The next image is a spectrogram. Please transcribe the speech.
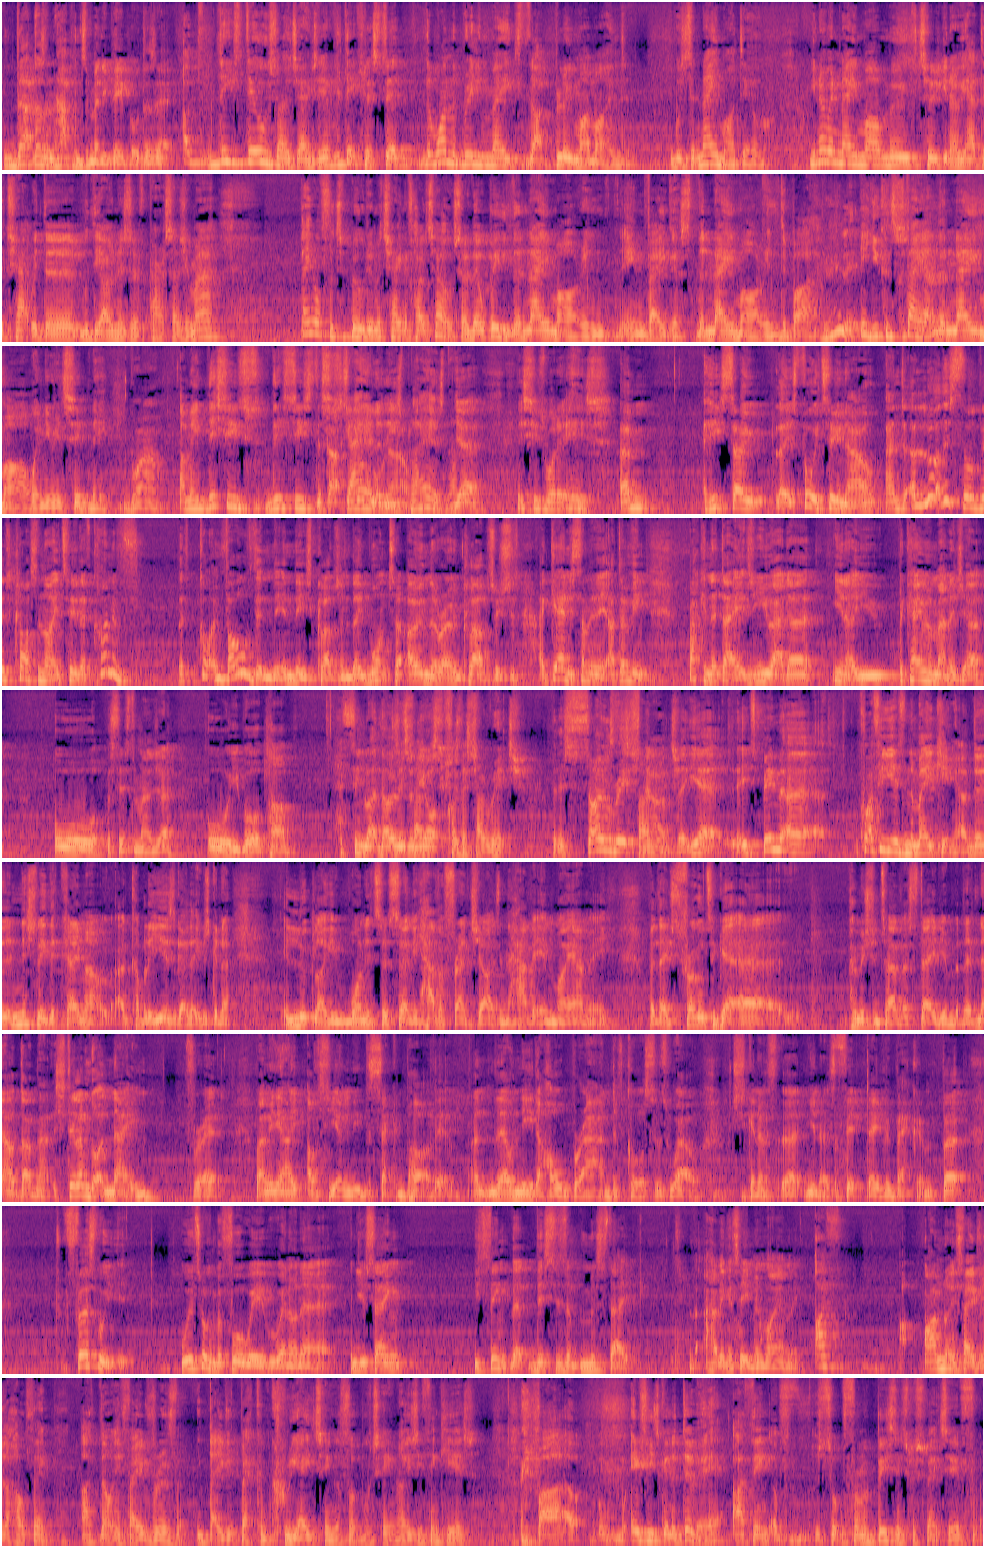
That doesn't happen to many people, does it? Uh, these deals, though, James, they're ridiculous. The, the one that really made, like, blew my mind was the Neymar deal. You know when Neymar moved to, you know, he had the chat with the with the owners of Paris Saint Germain. They offered to build him a chain of hotels, so there'll be the Neymar in, in Vegas, the Neymar in Dubai. Really? Yeah, you can stay at the Neymar when you're in Sydney. Wow. I mean, this is this is the That's scale of these now. players now. Yeah. this is what it is. Um, he so like, forty two now, and a lot of this this class of ninety two, they've kind of they've got involved in in these clubs, and they want to own their own clubs, which is again is something that I don't think back in the days you had a you know you became a manager or assistant manager or you bought a pub. It seemed like those are the options Because they're so rich. But they're so rich so now. rich. That, yeah, it's been uh, quite a few years in the making. Uh, the, initially, they came out a couple of years ago that he was going to. It looked like he wanted to certainly have a franchise and have it in Miami, but they've struggled to get uh, permission to have a stadium. But they've now done that. Still haven't got a name for it. But I mean, I obviously you only need the second part of it, and they'll need a whole brand, of course, as well, which is going to uh, you know fit David Beckham. But first of all, we were talking before we went on air, and you're saying you think that this is a mistake having a team in Miami. I, I'm not in favour of the whole thing. I'm not in favour of David Beckham creating a football team. Like, you think he is? but if he's going to do it, I think, sort of from a business perspective,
